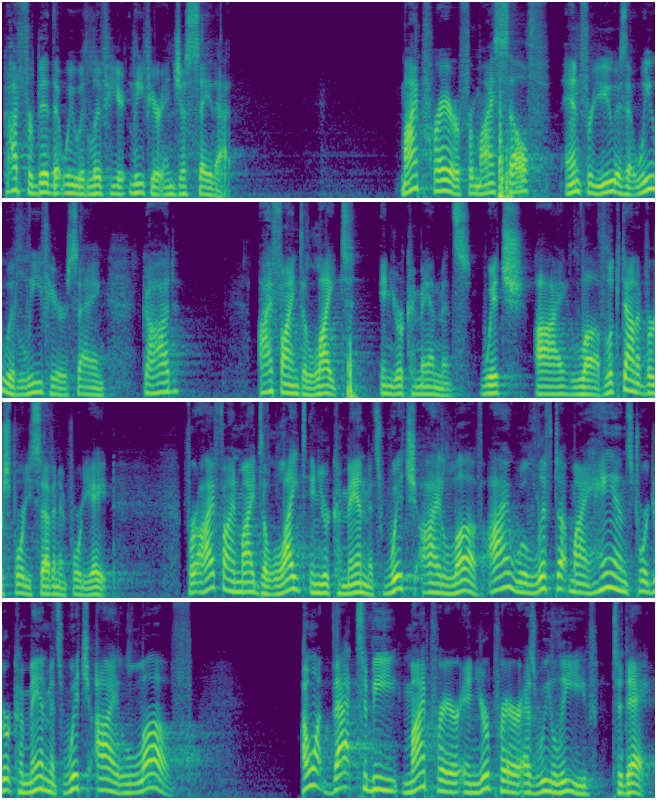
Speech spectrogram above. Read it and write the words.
God forbid that we would live here, leave here and just say that. My prayer for myself and for you is that we would leave here saying, God, I find delight in your commandments, which I love. Look down at verse 47 and 48. For I find my delight in your commandments, which I love. I will lift up my hands toward your commandments, which I love. I want that to be my prayer and your prayer as we leave today.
